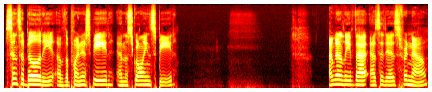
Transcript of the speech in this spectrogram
sensibility of the pointer speed and the scrolling speed. I'm going to leave that as it is for now.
